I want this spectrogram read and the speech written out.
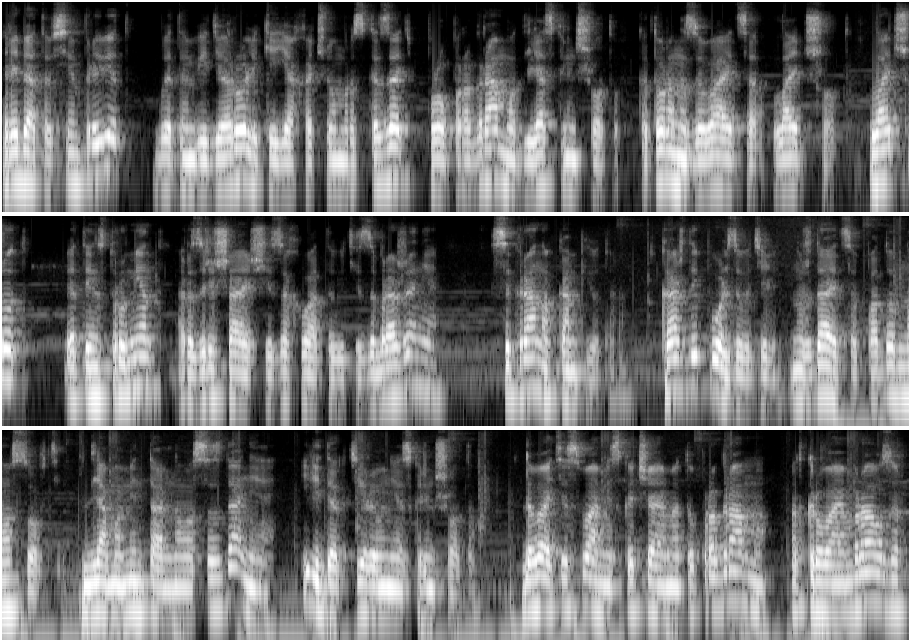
Ребята, всем привет! В этом видеоролике я хочу вам рассказать про программу для скриншотов, которая называется Lightshot. Lightshot – это инструмент, разрешающий захватывать изображение с экранов компьютера. Каждый пользователь нуждается в подобном софте для моментального создания и редактирования скриншотов. Давайте с вами скачаем эту программу, открываем браузер,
